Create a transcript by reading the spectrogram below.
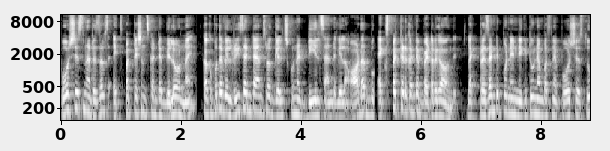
పోస్ట్ చేసిన రిజల్ట్స్ ఎక్స్పెక్టేషన్స్ కంటే బిలో ఉన్నాయి. కాకపోతే వీళ్ళు రీసెంట్ టైమ్స్లో గెలుచుకున్న డీల్స్ అండ్ వీళ్ళ ఆర్డర్ బుక్ ఎక్స్పెక్టెడ్ కంటే బెటర్గా ఉంది. లైక్ ప్రెసెంట్ ఇప్పుడు నేను నెగిటివ్ నెంబర్స్ని పోస్ట్ చేస్తూ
